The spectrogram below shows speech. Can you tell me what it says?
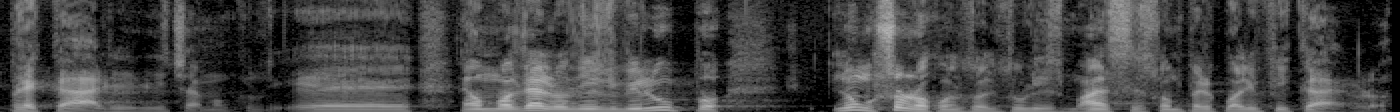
precari, diciamo così. Eh, è un modello di sviluppo, non sono contro il turismo, anzi sono per qualificarlo,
